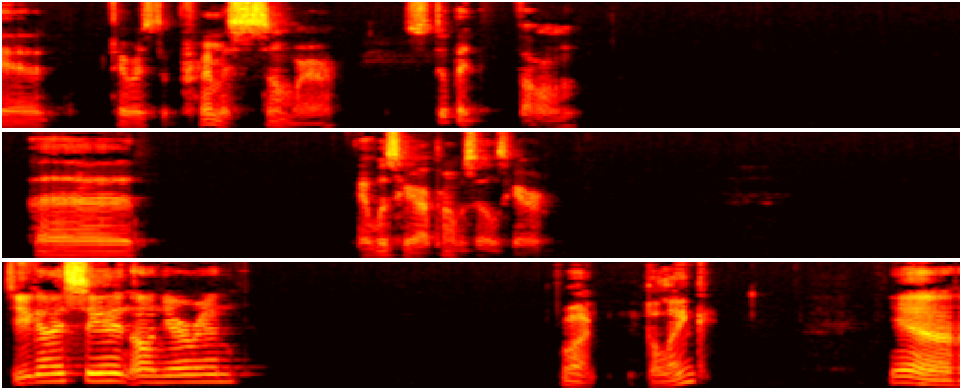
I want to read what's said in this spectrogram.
uh, there was the premise somewhere. Stupid phone. Uh, it was here. I promise it was here. Do you guys see it on your end? What? The link? Yeah.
